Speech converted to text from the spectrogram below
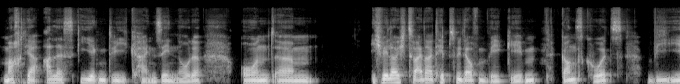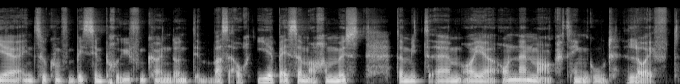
Macht ja alles irgendwie keinen Sinn, oder? Und ähm, ich will euch zwei, drei Tipps mit auf den Weg geben, ganz kurz, wie ihr in Zukunft ein bisschen prüfen könnt und was auch ihr besser machen müsst, damit ähm, euer Online-Marketing gut läuft.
